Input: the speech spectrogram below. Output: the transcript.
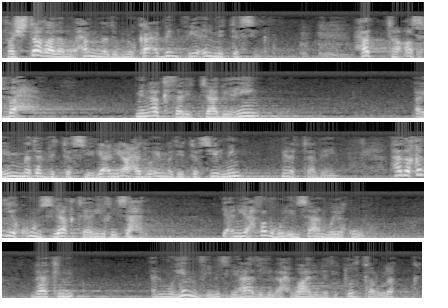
فاشتغل محمد بن كعب في علم التفسير حتى أصبح من أكثر التابعين أئمة في التفسير يعني أحد أئمة التفسير من من التابعين. هذا قد يكون سياق تاريخي سهل يعني يحفظه الإنسان ويقوله لكن المهم في مثل هذه الأحوال التي تذكر لك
